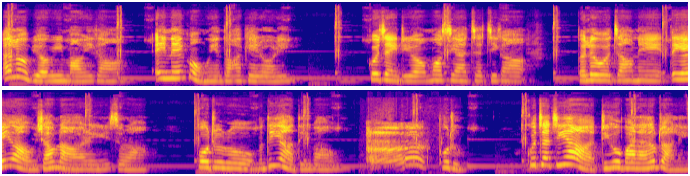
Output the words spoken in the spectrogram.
အဲ့လိုပြောပြီးမောင်ကြီးကအိမ်ထဲကိုဝင်သွားခဲ့တော့တယ်ကိုချိန်တီတော့မော်ဆရာချက်ကြီးကဘလို့အကြောင်းနဲ့တရေရွာကိုရောက်လာရတယ်ဆိုတာဖိုတူတို့မသိရသေးပါဘူးဖိုတူကိုချက်ကြီးကဒီကိုဘာလာလောက်တာလဲ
